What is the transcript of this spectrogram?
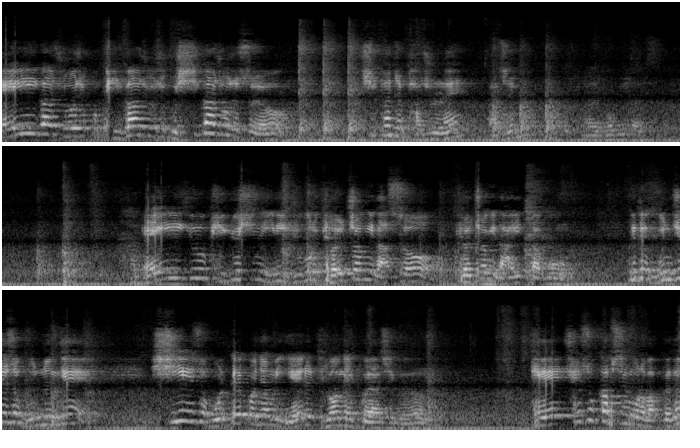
A가 주어졌고 B가 주어졌고 C가 주어졌어요 칠판 좀 봐줄래? 맞음? A규, B규, C는 이미 6으로 결정이 났어. 결정이 나 있다고. 근데 문제에서 묻는 게 C에서 뭘 뺄 거냐면 얘를 드러낼 거야, 지금. 걔의 최소값을 물어봤거든?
